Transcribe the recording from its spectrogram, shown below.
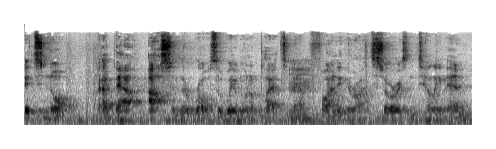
it's not about us and the roles that we want to play. It's about finding the right stories and telling them.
